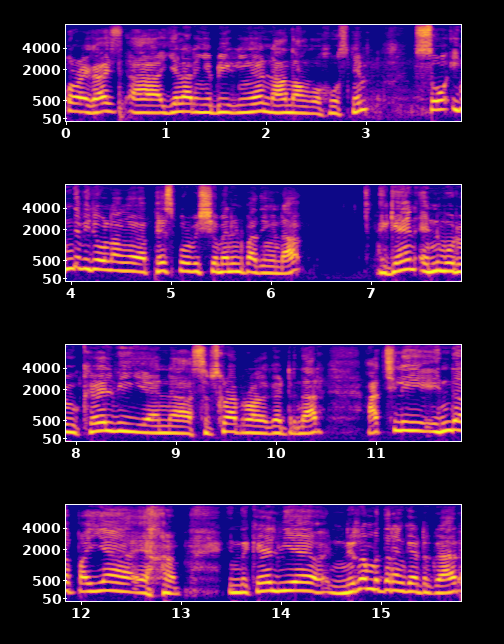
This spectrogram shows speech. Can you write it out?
Alright காய்ஸ் uh, எல்லோரும் எப்படி இருக்கீங்க? நான் தான் உங்கள் ஹோஸ்ட் நேம். ஸோ இந்த வீடியோவில் நாங்கள் பேச போகிற விஷயம் என்னென்னு பார்த்தீங்கன்னா அகெயின் இன்னும் ஒரு கேள்வி என் uh, சப்ஸ்கிரைபர் கேட்டிருந்தார். ஆக்சுவலி இந்த பையன் இந்த கேள்வியை நிரம்ப தரம் கேட்டிருக்கிறார்.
